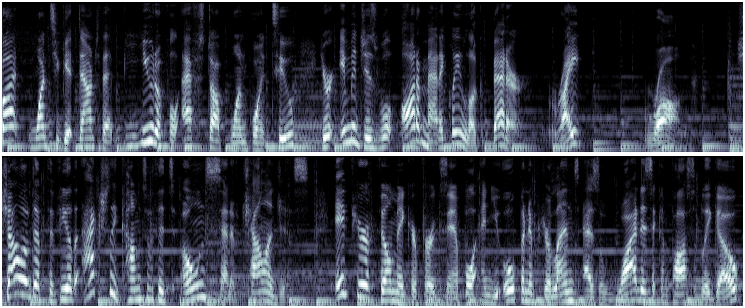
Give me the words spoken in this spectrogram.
But once you get down to that beautiful f-stop 1.2, your images will automatically look better, right? Wrong. Shallow depth of field actually comes with its own set of challenges. If you're a filmmaker, for example, and you open up your lens as wide as it can possibly go,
